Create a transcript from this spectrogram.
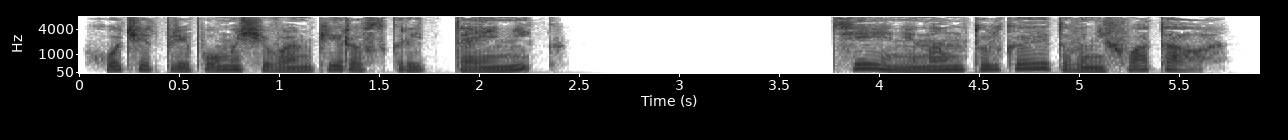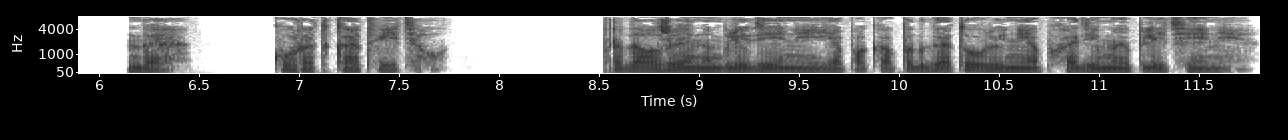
хочет при помощи вампира вскрыть тайник? Тени, нам только этого не хватало. Да, коротко ответил. Продолжай наблюдение, я пока подготовлю необходимое плетение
